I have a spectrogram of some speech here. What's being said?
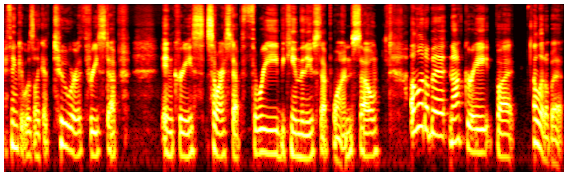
I think it was like a two or a three step increase. So our step three became the new step one. So a little bit, not great, but a little bit.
